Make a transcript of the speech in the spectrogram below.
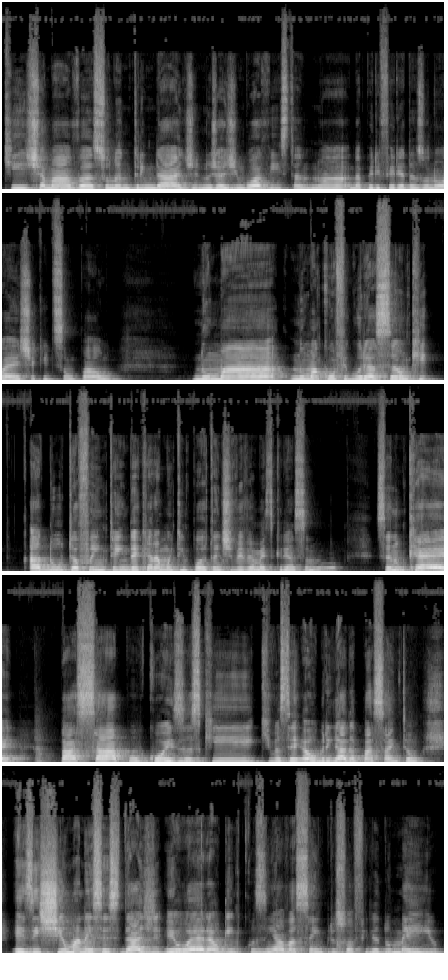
que chamava Solano Trindade, no Jardim Boa Vista, na, na periferia da Zona Oeste aqui de São Paulo, numa, numa configuração que adulta eu fui entender que era muito importante viver, mas criança não, você não quer passar por coisas que, que você é obrigada a passar. Então, existia uma necessidade. Eu era alguém que cozinhava sempre. Eu sou a filha do meio,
